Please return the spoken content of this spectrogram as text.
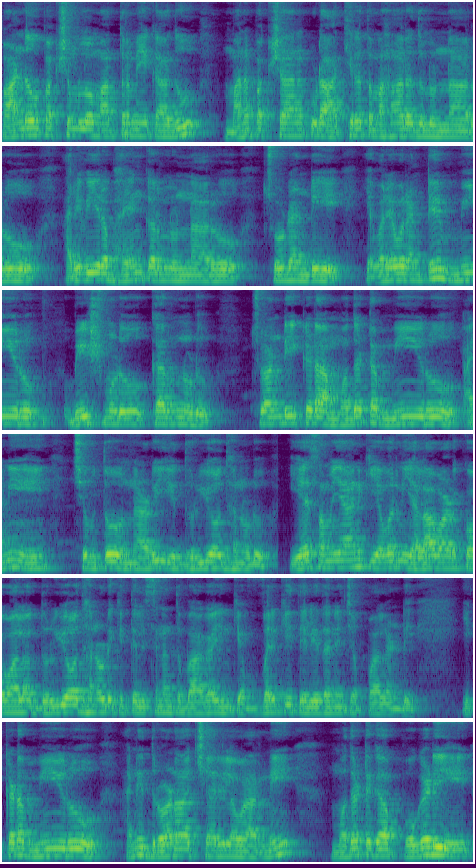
పాండవ పక్షంలో మాత్రమే కాదు మన పక్షాన కూడా అఖిరత మహారథులున్నారు అరివీర భయంకరులున్నారు. చూడండి ఎవరెవరంటే మీరు భీష్ముడు కర్ణుడు. చూడండి ఇక్కడ మొదట మీరు అని చెబుతూ ఉన్నాడు ఈ దుర్యోధనుడు. ఏ సమయానికి ఎవరిని ఎలా వాడుకోవాలో దుర్యోధనుడికి తెలిసినంత బాగా ఇంకెవ్వరికీ తెలియదని చెప్పాలండి. ఇక్కడ మీరు అని ద్రోణాచార్యుల వారిని మొదటగా పొగడి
